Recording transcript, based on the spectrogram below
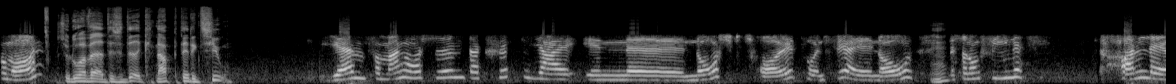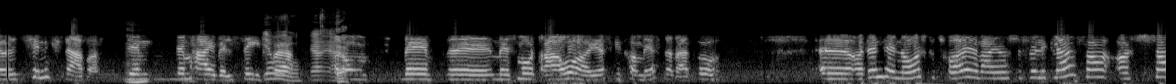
Godmorgen. Så du har været decideret knapdetektiv? Jamen, for mange år siden, der købte jeg en øh, norsk trøje på en ferie i Norge, Mm. mm. med sådan nogle fine håndlavede tindknapper. Dem, dem har I vel set Jo, før. jo. Ja, ja. Nogle Med, øh, med små drager, og jeg skal komme efter dig på. Øh, og den der norske trøje var jeg jo selvfølgelig glad for, og så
